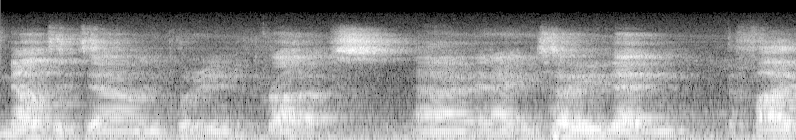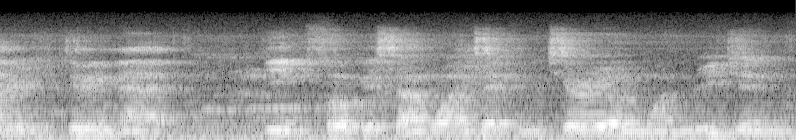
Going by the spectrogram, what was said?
melt it down, and put it into products. Uh, and I can tell you that in the five years of doing that, being focused on one type of material in one region,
